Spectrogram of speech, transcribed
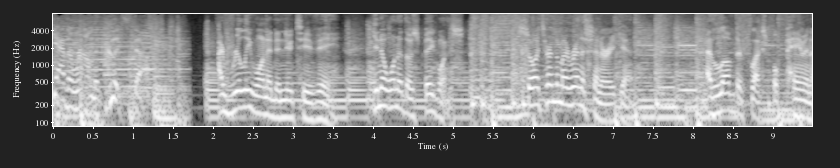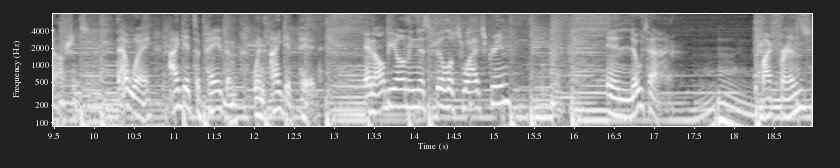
gather around the good stuff. I really wanted a new TV. You know, one of those big ones. So I turned to my Rent-A-Center again. I love their flexible payment options. That way, I get to pay them when I get paid. And I'll be owning this Philips widescreen in no time. My friends,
